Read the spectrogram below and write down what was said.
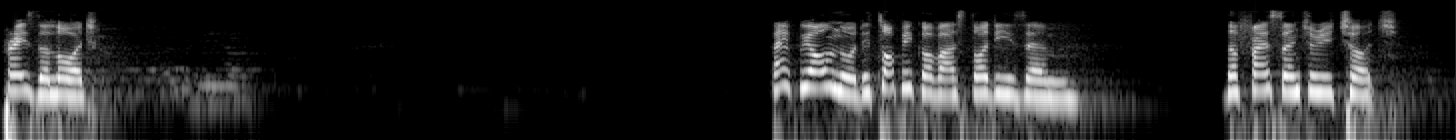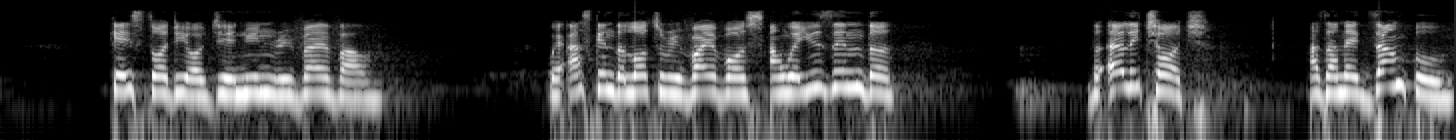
Praise the Lord. Like we all know, the topic of our study is um, the first century church. Case study of genuine revival. We're asking the Lord to revive us and we're using the, the early church as an example.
